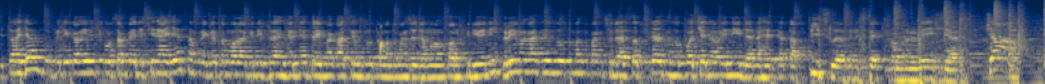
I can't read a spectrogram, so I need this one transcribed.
itu aja untuk video kali ini cukup sampai di sini aja. Sampai ketemu lagi di selanjutnya. Terima kasih untuk teman-teman yang sudah menonton video ini. Terima kasih untuk teman-teman yang sudah subscribe untuk channel ini. Dan akhir kata peace love and respect from Indonesia. Ciao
